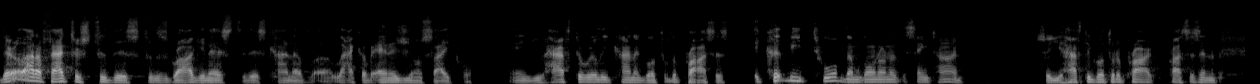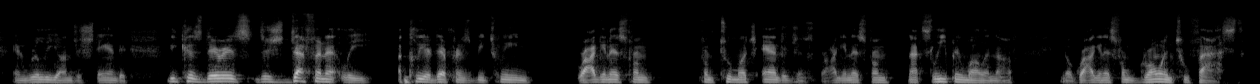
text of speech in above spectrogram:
there are a lot of factors to this, to this grogginess, to this kind of uh, lack of energy on cycle. And you have to really kind of go through the process. It could be two of them going on at the same time. So you have to go through the pro- process and and really understand it because there is there's definitely a clear difference between grogginess from from too much androgens, grogginess from not sleeping well enough, you know, grogginess from growing too fast,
